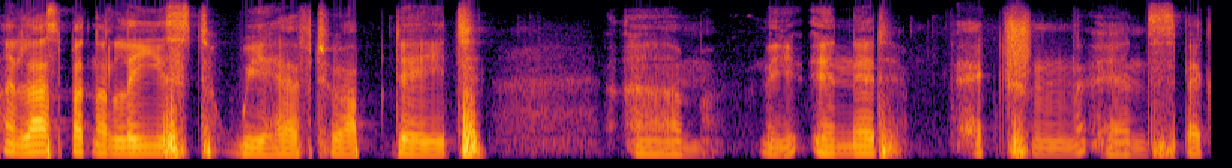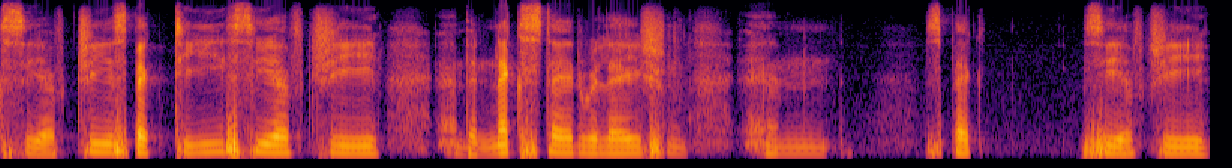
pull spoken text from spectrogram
And last but not least, we have to update um, the init action in spec CFG, spec T CFG, and the next state relation in spec CFG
